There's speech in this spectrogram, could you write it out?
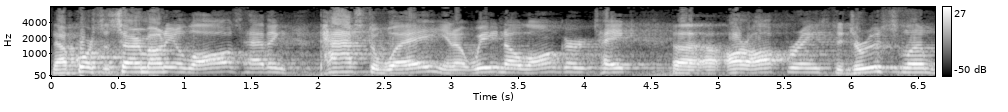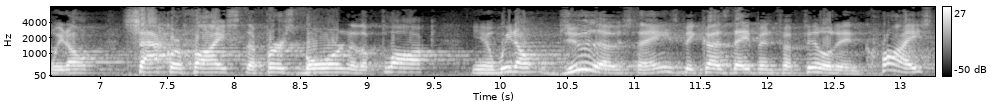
Now, of course, the ceremonial laws having passed away, you know, we no longer take uh, our offerings to Jerusalem. We don't sacrifice the firstborn of the flock. You know, we don't do those things because they've been fulfilled in Christ.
